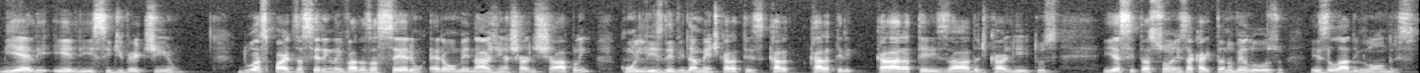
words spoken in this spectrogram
Miele e Elis se divertiam. Duas partes a serem levadas a sério eram homenagem a Charlie Chaplin, com Elise devidamente caracterizada de Carlitos, e as citações a Caetano Veloso, exilado em Londres.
